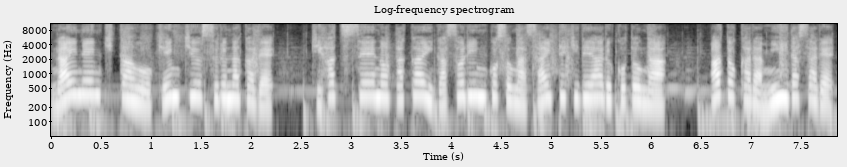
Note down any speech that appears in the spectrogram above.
内燃機関を研究する中で、揮発性の高いガソリンこそが最適であることが後から見出され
